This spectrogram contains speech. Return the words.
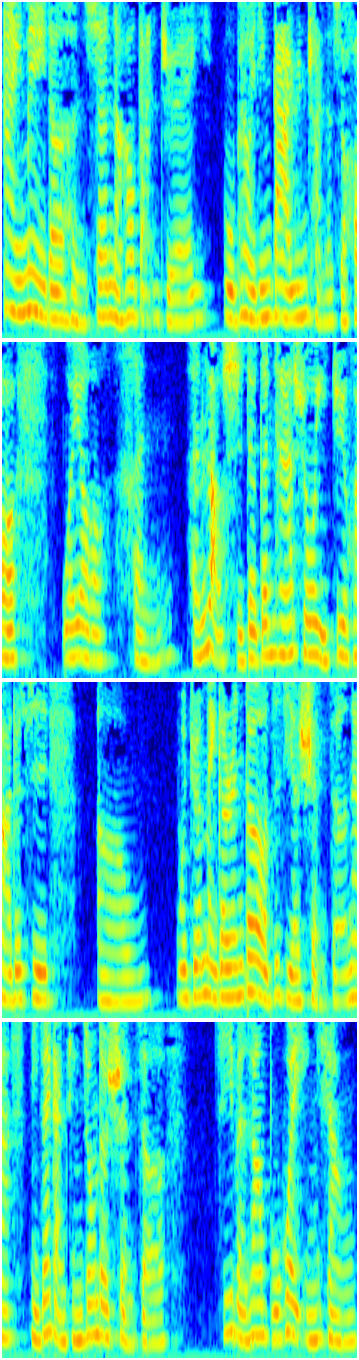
暧昧的很深，然后感觉我朋友已经大晕船的时候。我有很很老实的跟他说一句话，就是，呃，我觉得每个人都有自己的选择。那你在感情中的选择，基本上不会影响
